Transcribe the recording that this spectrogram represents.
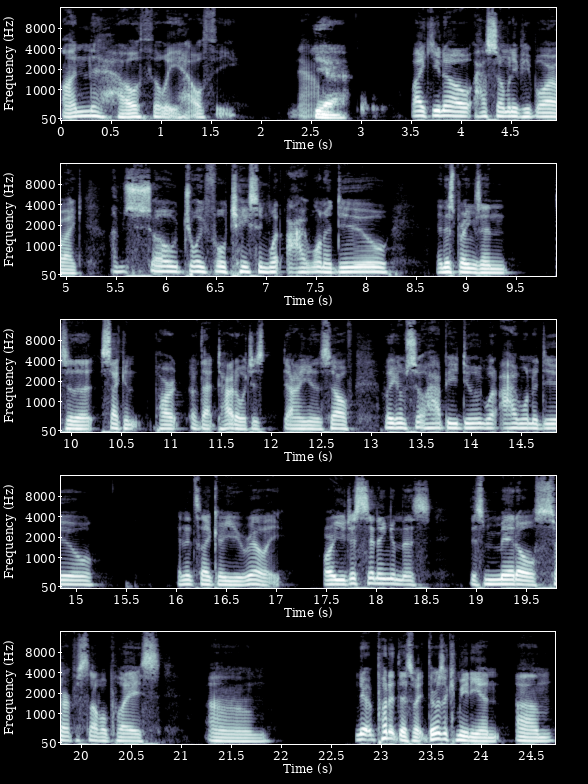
unhealthily healthy now. Yeah. Like, you know, how so many people are like, I'm so joyful chasing what I want to do. And this brings in to the second part of that title, which is dying to self. Like, I'm so happy doing what I want to do. And it's like, are you really? Or are you just sitting in this this middle surface level place? Um no, put it this way. There was a comedian, um,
